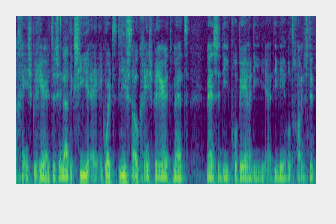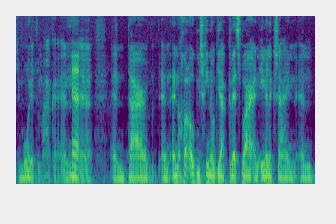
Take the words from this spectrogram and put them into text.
geïnspireerd. Dus inderdaad, ik, zie, ik word het liefst ook geïnspireerd met mensen die proberen die, eh, die wereld gewoon een stukje mooier te maken. En, Ja. en daar, en, en gewoon ook misschien ook ja, kwetsbaar en eerlijk zijn. En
